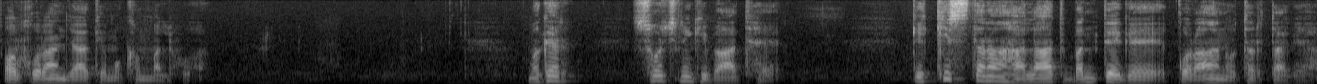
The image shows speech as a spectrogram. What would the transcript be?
اور قرآن جا کے مکمل ہوا۔ مگر سوچنے کی بات ہے کہ کس طرح حالات بنتے گئے، قرآن اترتا گیا۔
